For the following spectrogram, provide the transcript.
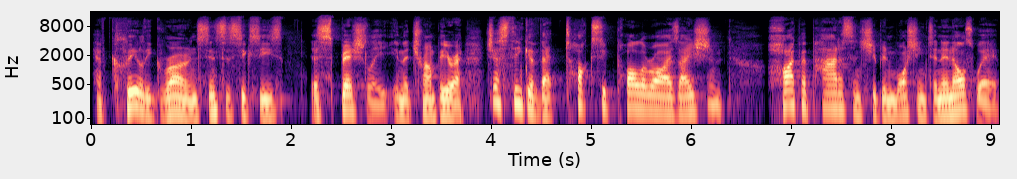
have clearly grown since the 60s, especially in the Trump era. Just think of that toxic polarisation, hyper partisanship in Washington and elsewhere,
